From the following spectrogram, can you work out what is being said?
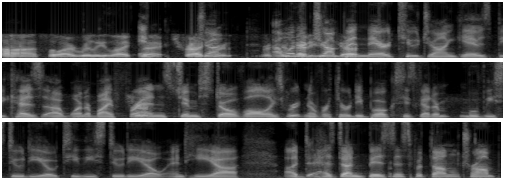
Uh, so I really like that track John, record. I want to jump in there too, John Gibbs, because uh, one of my friends, sure. Jim Stovall, he's written over 30 books. He's got a movie studio, TV studio, and he uh, uh has done business with Donald Trump.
